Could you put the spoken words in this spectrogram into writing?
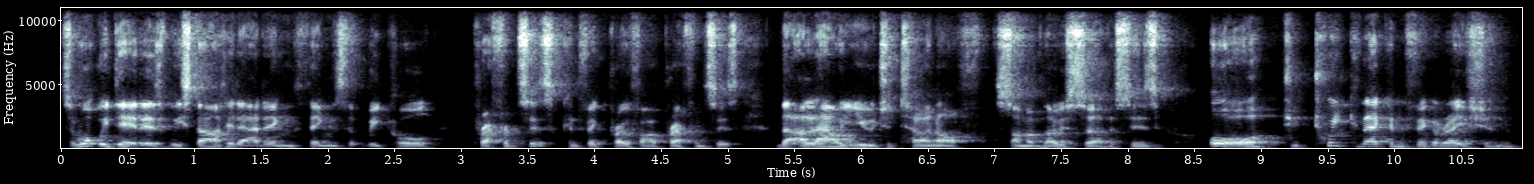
So what we did is we started adding things that we call preferences, config profile preferences, that allow you to turn off some of those services or to tweak their configuration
